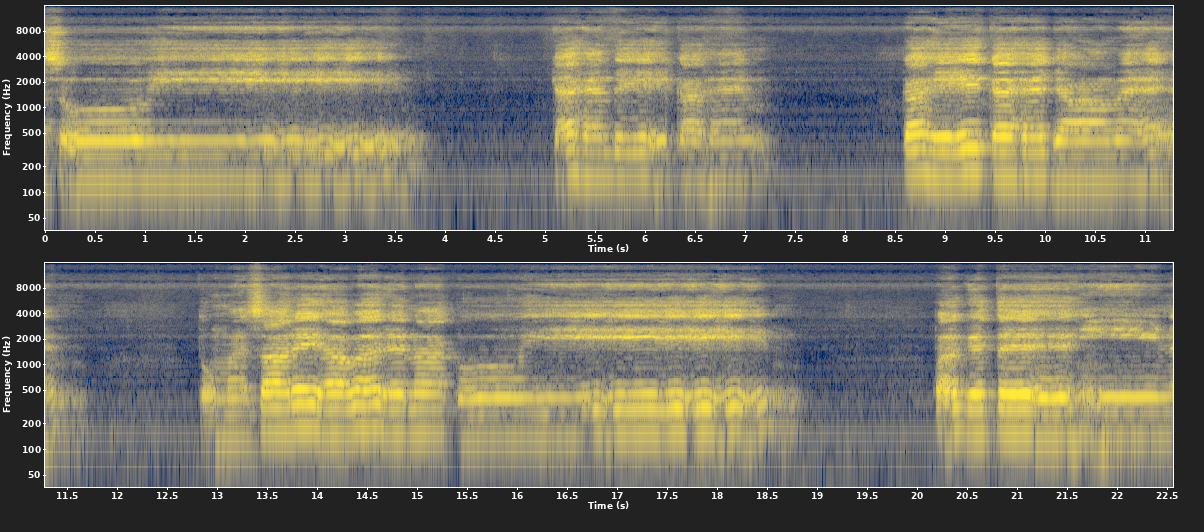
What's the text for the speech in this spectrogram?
ਸੋਈ। ਕਹੰਦੇ ਕਹੈ ਕਹੇ ਕਹਿ ਜਾਵੇਂ। ਤੁਮ ਸਾਰੇ ਅਵਰ ਨਾ ਕੋਈ। ਭਗਤ ਹੀਨ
